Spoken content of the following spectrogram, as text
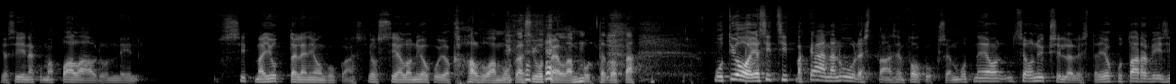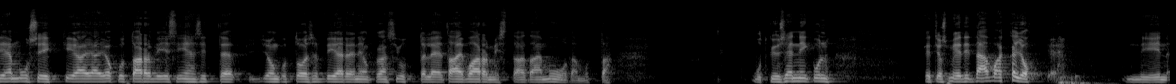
ja siinä kun mä palaudun, niin sit mä juttelen jonkun kanssa, jos siellä on joku, joka haluaa mun kanssa jutella, mutta tota, mut joo, ja sit, sit mä käännän uudestaan sen fokuksen, mutta on, se on yksilöllistä. Joku tarvii siihen musiikkia ja joku tarvii siihen sitten jonkun toisen viereen, jonka kanssa juttelee tai varmistaa tai muuta, mutta Mutta kyllä se niin kuin, että jos mietitään vaikka jokkeen, niin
